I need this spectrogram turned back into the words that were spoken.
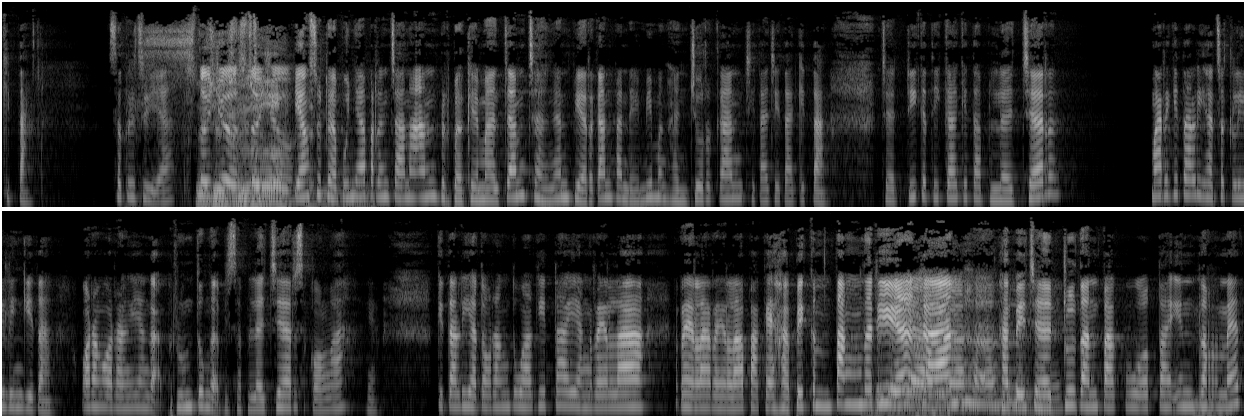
kita. Setuju ya? Setuju, setuju. Yang sudah punya perencanaan berbagai macam, jangan biarkan pandemi menghancurkan cita-cita kita. Jadi ketika kita belajar, mari kita lihat sekeliling kita. Orang-orang yang nggak beruntung, nggak bisa belajar sekolah, ya. Kita lihat orang tua kita yang rela, rela-rela pakai HP kentang tadi ya kan, HP jadul tanpa kuota internet,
